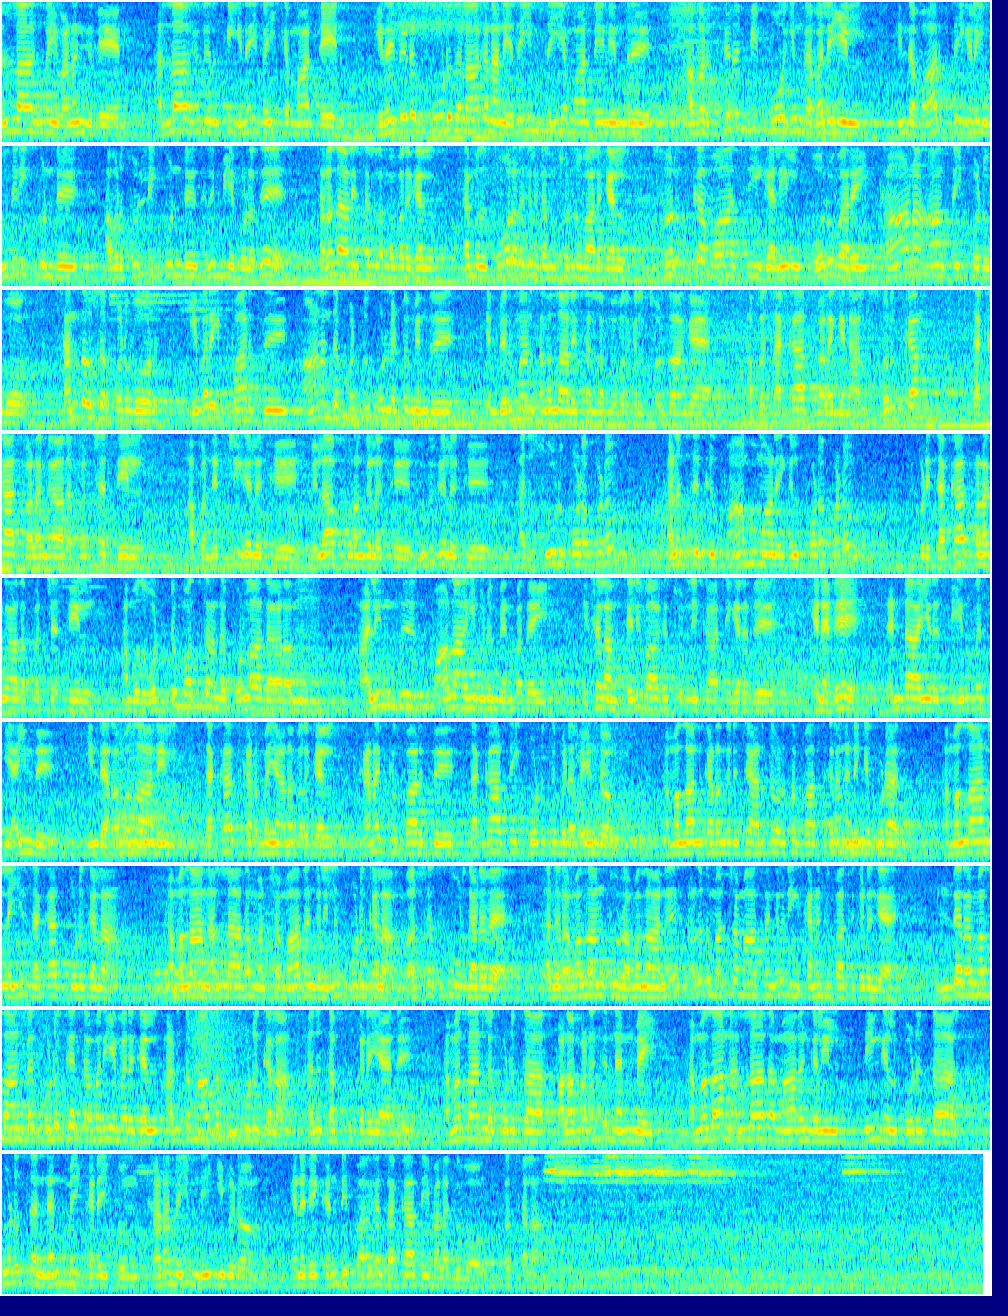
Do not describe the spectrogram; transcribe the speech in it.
அல்லாஹுவை வணங்குவேன். அல்லாஹுவிற்கு இணை வைக்க மாட்டேன். இதைவிட கூடுதலாக நான் எதையும் செய்ய மாட்டேன் என்று அவர் திரும்பி போகின்ற வழியில் இந்த வார்த்தைகளை உதிரிக்கொண்டு அவர் சொல்லிக்கொண்டு திரும்பிய பொழுது சலதாலி செல்லம் அவர்கள் தமது தோழர்களிடம் சொல்லுவார்கள் சொர்க்கவாசிகளில் ஒருவரை காண ஆசைப்படுவோர் சந்தோஷப்படுவோர் இவரை பார்த்து ஆனந்தப்பட்டு கொள்ளட்டும் என்று என் பெருமான் சல்லா அலி செல்லம் அவர்கள் சொல்கிறாங்க அப்போ சக்காத் வழங்கினால் சொர்க்கம் சக்காத் வழங்காத பட்சத்தில் அப்போ நெற்றிகளுக்கு விழாப்புறங்களுக்கு முதுகளுக்கு அது சூடு போடப்படும் கழுத்துக்கு பாம்பு மாலைகள் போடப்படும். இப்படி சக்காத் வழங்காத பட்சத்தில் நமது ஒட்டுமொத்த அந்த பொருளாதாரமும் அழிந்து பாலாகிவிடும் என்பதை இஸ்லாம் தெளிவாக சொல்லி காட்டுகிறது. எனவே ரெண்டாயிரத்தி இருபத்தி ஐந்து இந்த ரமலானில் ஜக்காத் கடமையானவர்கள் கணக்கு பார்த்து ஜக்காத்தை கொடுத்து விட வேண்டும். ரமலான் கடந்துருச்சு அடுத்த வருஷம் பார்த்துக்கலாம் நினைக்கக்கூடாது. ரமலான்லையும் ஜக்காத் கொடுக்கலாம். ரமதான் அல்லாத மற்ற மாதங்களிலும் கொடுக்கலாம். வருஷத்துக்கு ஒரு தடவை. அது ரமதான் டு ரமலானு அல்லது மற்ற மாதங்கள் நீங்கள் கணக்கு பார்த்துக்கிடுங்க. இந்த ரமலானில் கொடுக்க தவறியவர்கள் அடுத்த மாதமும் கொடுக்கலாம். அது தப்பு கிடையாது. ரமலானில் கொடுத்தா பல மடங்கு நன்மை. ரமதான் அல்லாத மாதங்களில் நீங்கள் கொடுத்தால் கொடுத்த நன்மை கிடைக்கும். கடமையும் நீங்கிவிடும். எனவே கண்டிப்பாக சக்காத்தை வழங்குவோம். வசலாம்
